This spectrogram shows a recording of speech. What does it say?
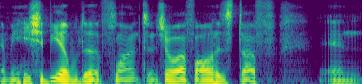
I mean, he should be able to flaunt and show off all his stuff and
